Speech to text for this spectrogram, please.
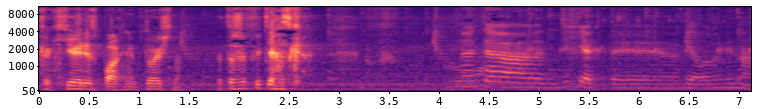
Как херес пахнет, точно. Это же фитяска. Но это дефекты белого вина.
